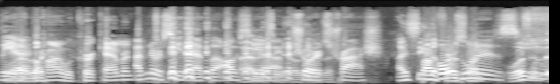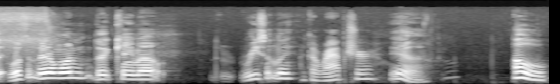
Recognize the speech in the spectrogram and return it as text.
Yeah. Left Behind with Kirk Cameron. I've never seen that, but obviously haven't uh, I'm those sure it's trash. I seen But the I've first one. wanted to see Wasn't th- wasn't there one that came out recently? like a rapture. Yeah, Oh,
